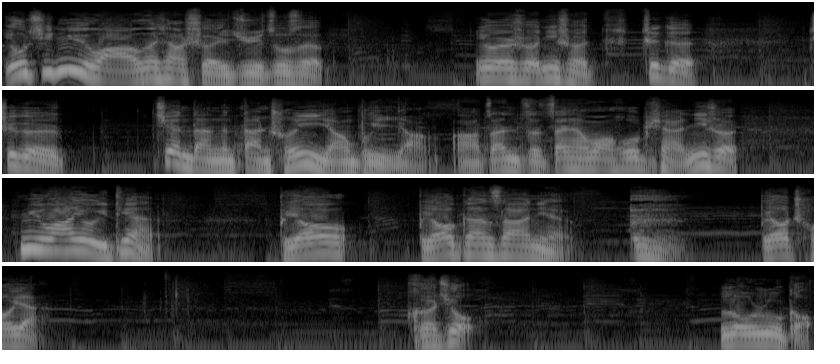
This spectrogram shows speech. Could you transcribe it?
尤其女娃，我想说一句，就是有人说，你说这个，这个简单跟单纯一样不一样啊？咱咱咱先往后偏，你说女娃有一点，不要。不要干啥呢？不要抽烟、喝酒、露乳沟，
